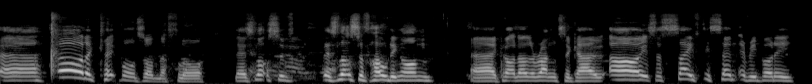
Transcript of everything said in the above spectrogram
Uh, oh, the clipboard's on the floor. There's lots of there's lots of holding on. Uh, got another rung to go. Oh, it's a safe descent, everybody.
